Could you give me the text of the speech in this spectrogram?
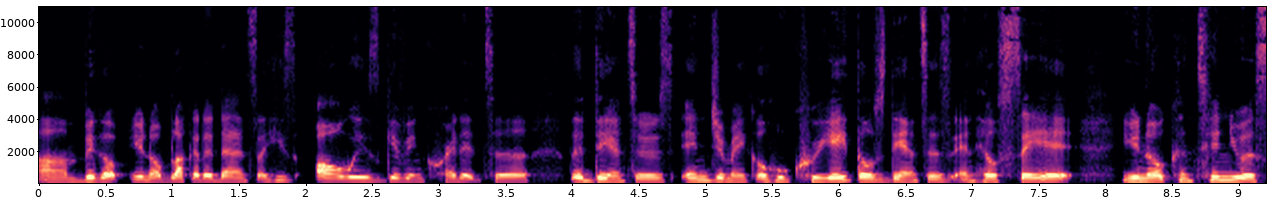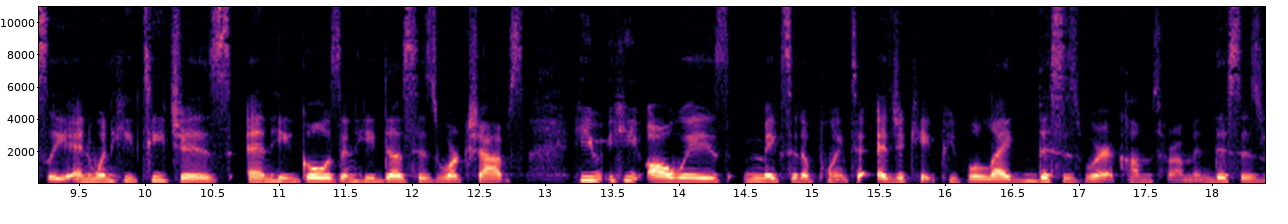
um, big up, you know, Blacka the Dancer. He's always giving credit to the dancers in Jamaica who create those dances, and he'll say it, you know, continuously. And when he teaches and he goes and he does his workshops, he he always makes it a point to educate people. Like this is where it comes from, and this is,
